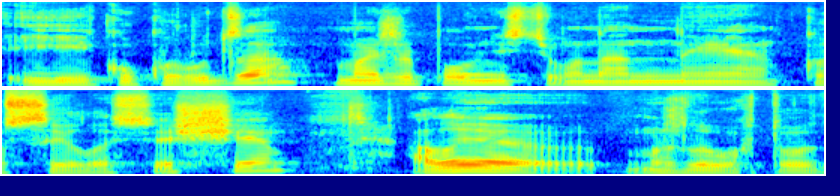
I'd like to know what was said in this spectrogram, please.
І кукурудза майже повністю вона не косилася ще. Але, можливо, хто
